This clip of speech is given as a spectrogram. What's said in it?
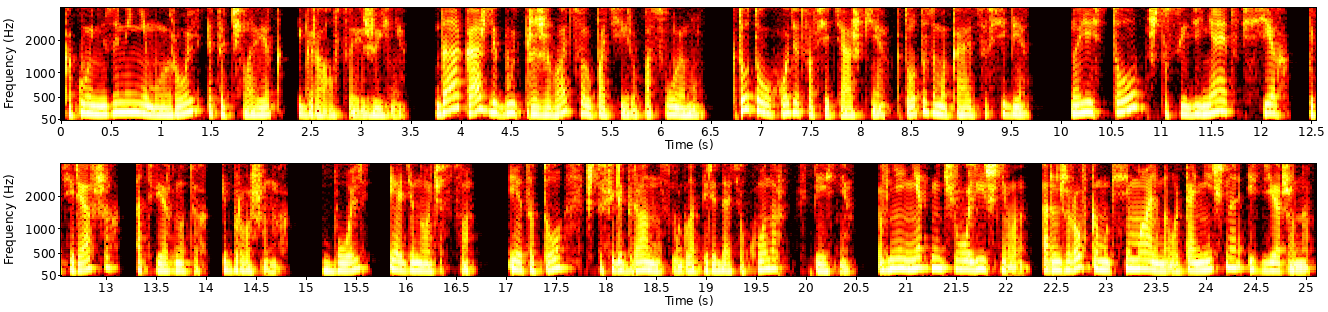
какую незаменимую роль этот человек играл в твоей жизни. Да, каждый будет проживать свою потерю по-своему, кто-то уходит во все тяжкие, кто-то замыкается в себе. Но есть то, что соединяет всех потерявших, отвергнутых и брошенных. Боль и одиночество. И это то, что филигранно смогла передать О'Коннор в песне. В ней нет ничего лишнего. Аранжировка максимально лаконична и сдержана.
